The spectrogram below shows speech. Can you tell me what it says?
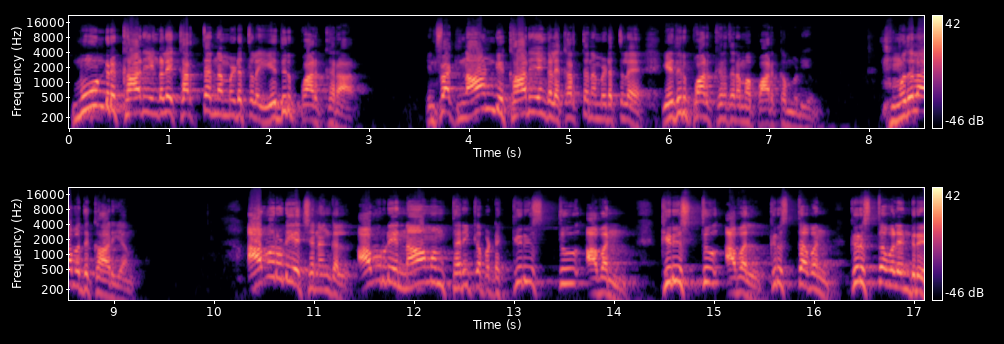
மூன்று காரியங்களை கர்த்தர் நம்மிடத்தில் எதிர்பார்க்கிறார். இன்ஃபேக்ட் நான்கு காரியங்களை கர்த்தர் நம்மிடத்தில் எதிர்பார்க்கிறத நம்ம பார்க்க முடியும். முதலாவது காரியம் அவருடைய ஜனங்கள் அவருடைய நாமம் தரிக்கப்பட்ட கிறிஸ்து அவன் கிறிஸ்து அவள் கிறிஸ்தவன் கிறிஸ்தவள் என்று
